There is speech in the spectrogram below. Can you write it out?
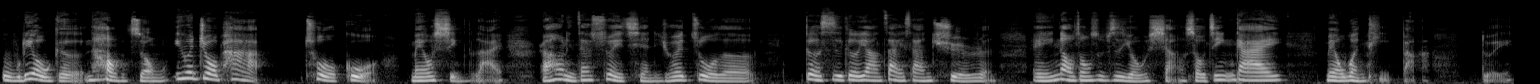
五六个闹钟，因为就怕错过没有醒来，然后你在睡前你就会做了各式各样再三确认，诶，闹钟是不是有响？手机应该没有问题吧？对，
